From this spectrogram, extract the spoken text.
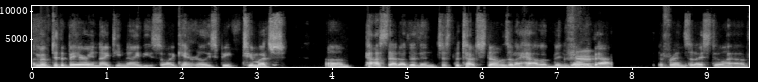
I moved to the Bay Area in 1990, so I can't really speak too much um, past that, other than just the touchstones that I have. I've been Sure. going back, the friends that I still have.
